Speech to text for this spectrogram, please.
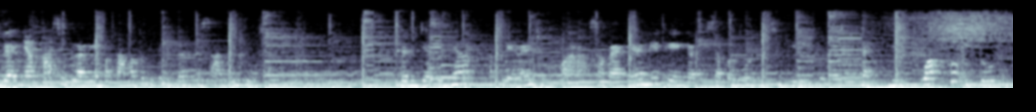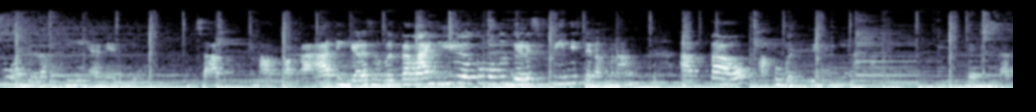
nggak nyangka si pelari yang pertama tuh tiba-tiba kesandung pingsan dan jatuhnya adrenalin cukup parah. Sampai akhirnya dia kayak nggak bisa bangun sendiri. Nah di waktu itu itu adalah pilihannya dia. Saat tinggal sebentar lagi. Aku mau ke garis finish dan aku menang. Atau aku bantuin ini. Anak dan di saat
